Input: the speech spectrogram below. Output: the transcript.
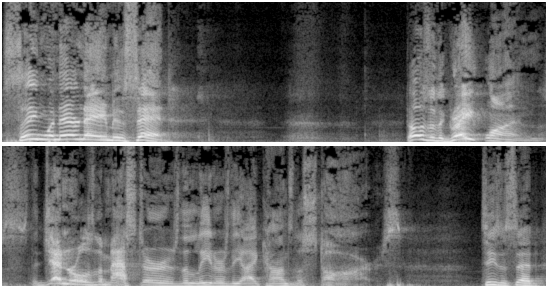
sing when their name is said. Those are the great ones the generals, the masters, the leaders, the icons, the stars. Jesus said,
